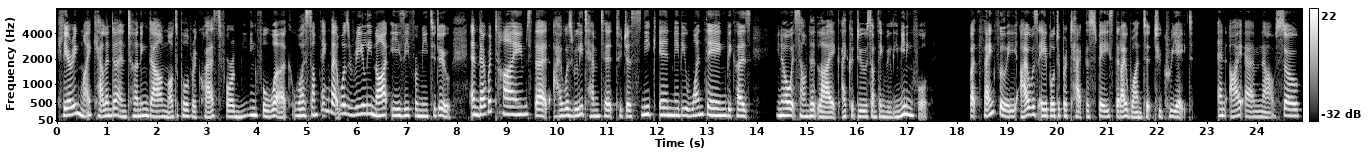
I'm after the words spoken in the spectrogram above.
Clearing my calendar and turning down multiple requests for meaningful work was something that was really not easy for me to do. And there were times that I was really tempted to just sneak in maybe one thing because, you know, it sounded like I could do something really meaningful. But thankfully, I was able to protect the space that I wanted to create. And I am now so,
